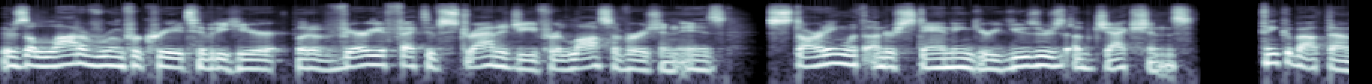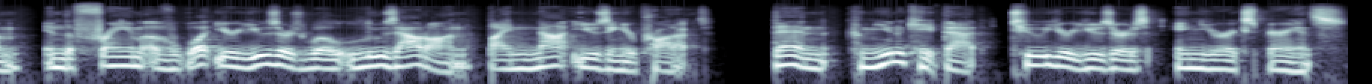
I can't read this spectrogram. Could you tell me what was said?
There's a lot of room for creativity here, but a very effective strategy for loss aversion is starting with understanding your users' objections. Think about them in the frame of what your users will lose out on by not using your product. Then communicate that to your users in your experience.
